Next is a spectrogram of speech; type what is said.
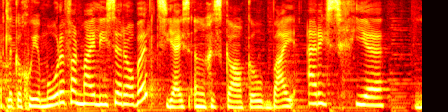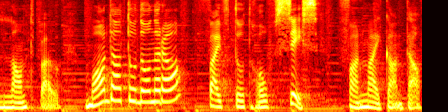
Hartlike goeiemôre van my Lise Roberts. Jy's ingeskakel by RSG Landbou. Maandag tot donderdag 5 tot 06:30 van my kant af.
